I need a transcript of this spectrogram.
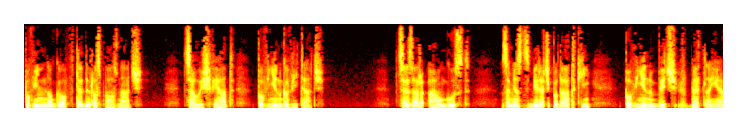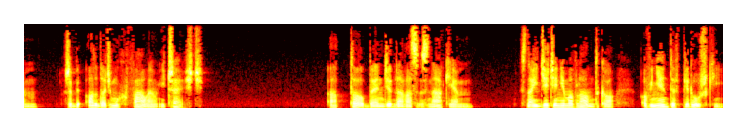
powinno go wtedy rozpoznać. Cały świat powinien go witać. Cezar August, zamiast zbierać podatki, powinien być w Betlejem, żeby oddać mu chwałę i cześć. A to będzie dla was znakiem. Znajdziecie niemowlątko, owinięte w pieluszki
